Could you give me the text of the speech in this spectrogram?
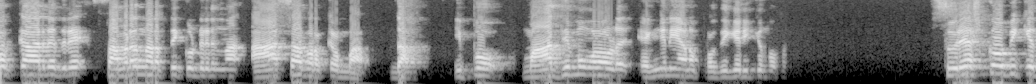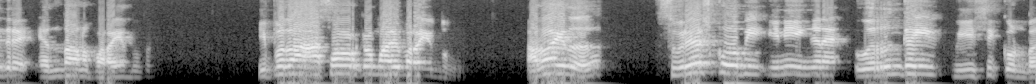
സർക്കാരിനെതിരെ സമരം നടത്തിക്കൊണ്ടിരുന്ന ആശാ വർക്കർമാർ ദാ ഇപ്പോ മാധ്യമങ്ങളോട് എങ്ങനെയാണ് പ്രതികരിക്കുന്നത്? സുരേഷ് ഗോപിക്കെതിരെ എന്താണ് പറയുന്നത്? ഇപ്പൊ ആശാ വർക്കർമാർ പറയുന്നു അതായത് സുരേഷ് ഗോപി ഇനി ഇങ്ങനെ വെറും കൈ വീശിക്കൊണ്ട്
